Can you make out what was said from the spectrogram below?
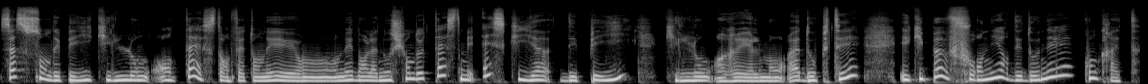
Ça, ce sont des pays qui l'ont en test, en fait. On est, on est dans la notion de test, mais est-ce qu'il y a des pays qui l'ont réellement adopté et qui peuvent fournir des données concrètes?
